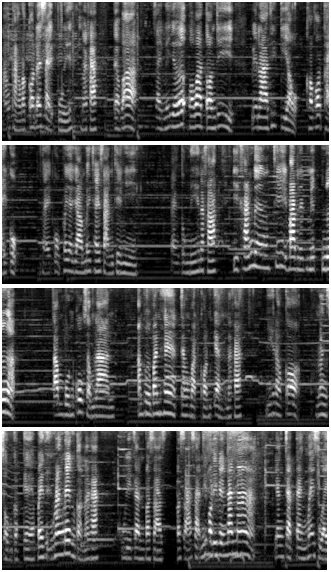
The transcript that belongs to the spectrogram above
น้ำขังแล้วก็ได้ใส่ปุ๋ยนะคะ แต่ว่าใส่ไม่เยอะเพราะว่าตอนที่เวลาที่เกี่ยวเขาก็ไถกบไถกบพยายามไม่ใช้สารเคมีแปลงตรงนี้นะคะ อีกครั้งหนึ่งที่บ้านเล็กนิดเงือตำบลโคกสำราญอำเภอบ้านแฮดจังหวัดขอนแก่นนะคะ นี่เราก็นั่งชมกับแกไปถึงนั่งเล่นก่อนนะคะคุยกันภาษาภาษาสัตว์นี่บริเวณด้านหน้า ยังจัดแต่งไม่สวย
